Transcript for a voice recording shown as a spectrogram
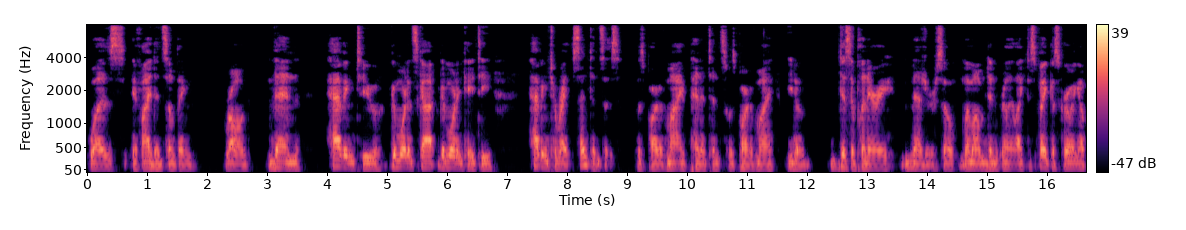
was if I did something wrong, then having to, good morning, Scott, good morning, KT, having to write sentences was part of my penitence, was part of my, you know, disciplinary measure. So my mom didn't really like to spank us growing up.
